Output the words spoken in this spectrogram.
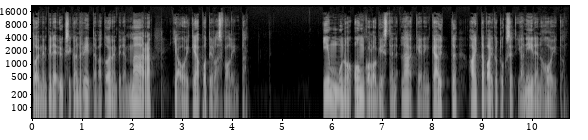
toimenpideyksikön riittävä toimenpidemäärä ja oikea potilasvalinta. Immunoonkologisten lääkkeiden käyttö, haittavaikutukset ja niiden hoito –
